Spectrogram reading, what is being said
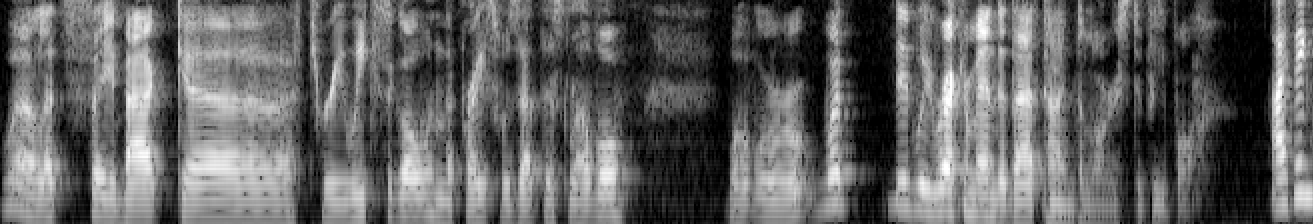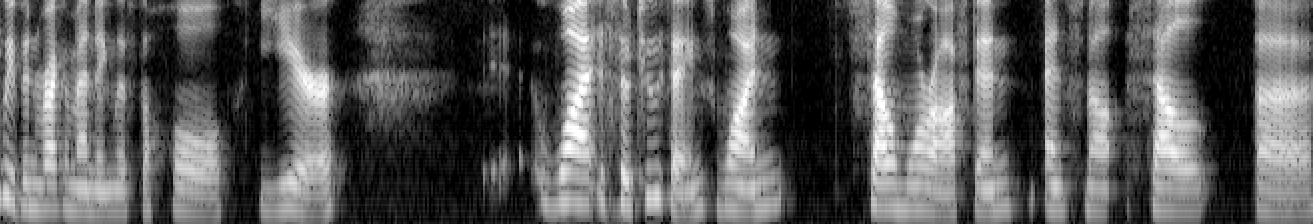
Well, let's say back uh, three weeks ago when the price was at this level, what were what did we recommend at that time, Delores, to people? I think we've been recommending this the whole year. One, so two things. One, sell more often and smell, sell uh,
